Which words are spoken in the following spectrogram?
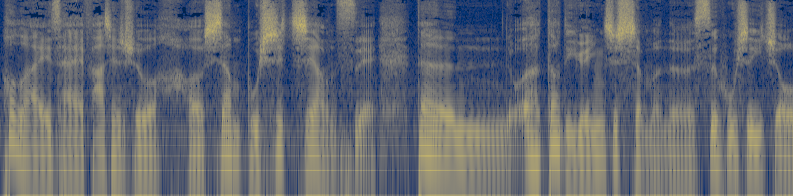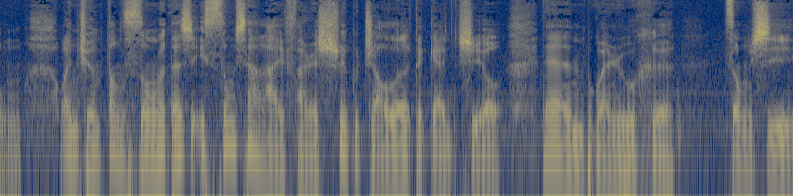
后来才发现说，好像不是这样子诶。但呃，到底原因是什么呢？似乎是一种完全放松了，但是一松下来反而睡不着了的感觉哦。但不管如何。总是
